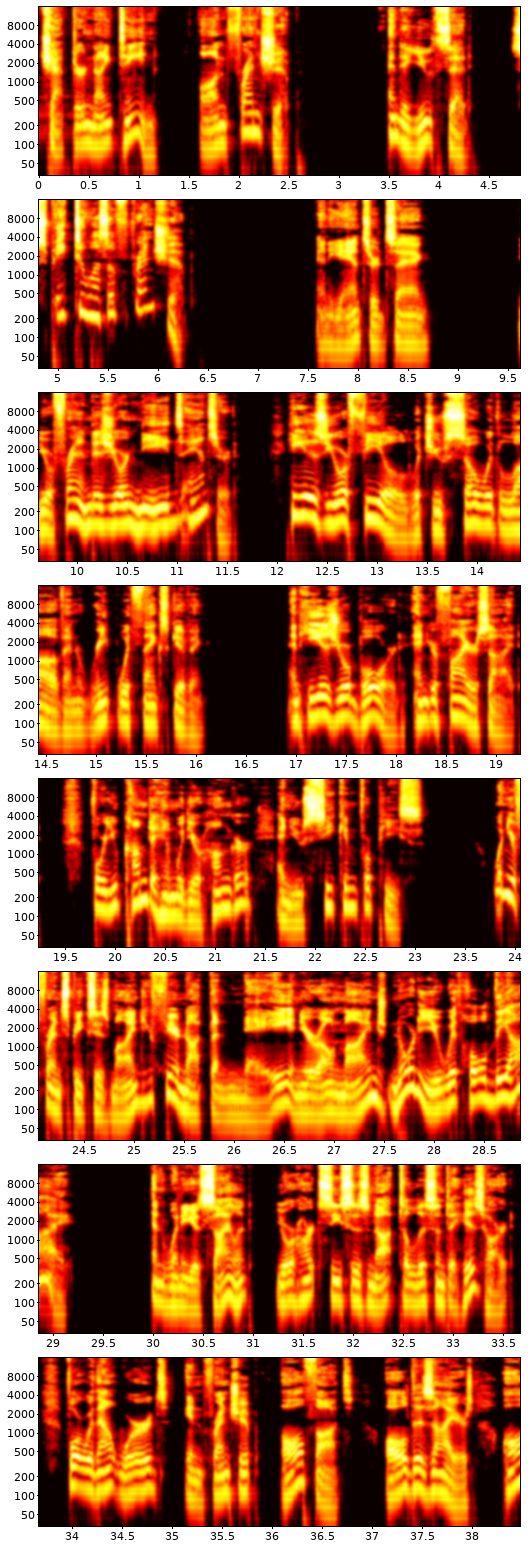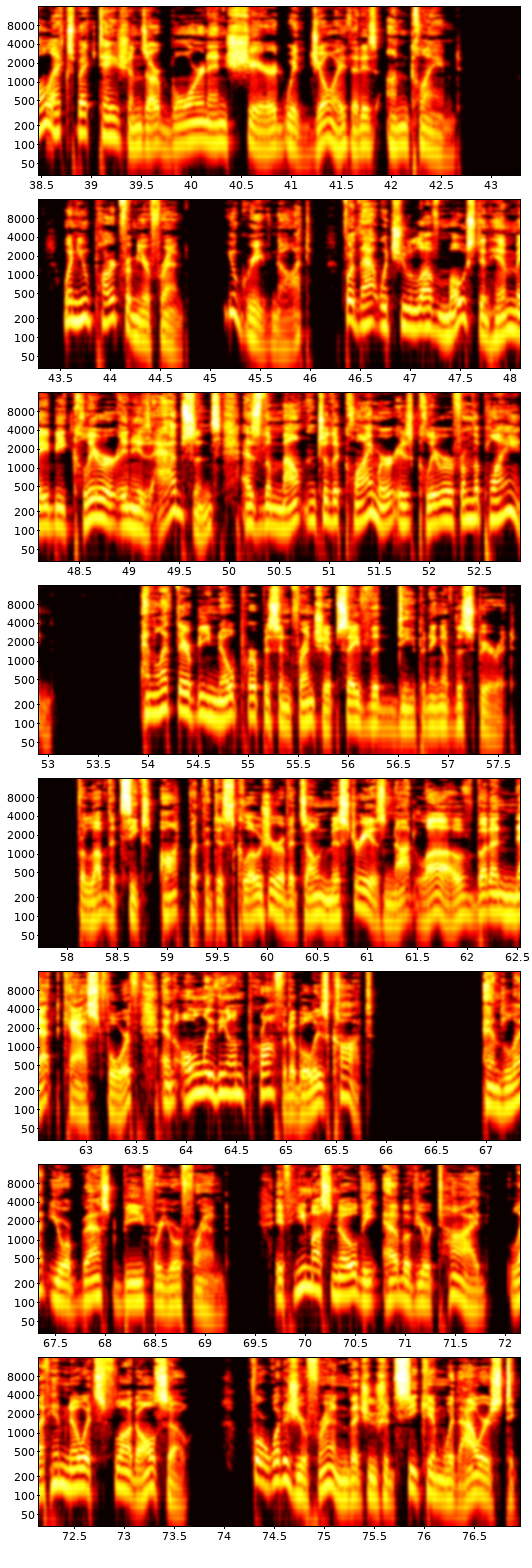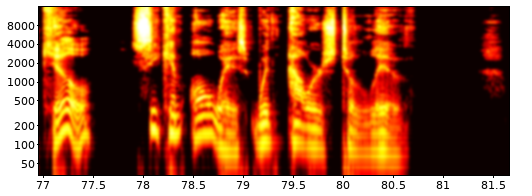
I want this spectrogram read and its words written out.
Chapter 19 On Friendship. And a youth said, Speak to us of friendship. And he answered, saying, Your friend is your needs answered. He is your field which you sow with love and reap with thanksgiving. And he is your board and your fireside, for you come to him with your hunger, and you seek him for peace. When your friend speaks his mind, you fear not the nay in your own mind, nor do you withhold the ay. And when he is silent, your heart ceases not to listen to his heart, for without words, in friendship, all thoughts, all desires, all expectations are born and shared with joy that is unclaimed. When you part from your friend, you grieve not, for that which you love most in him may be clearer in his absence as the mountain to the climber is clearer from the plain. And let there be no purpose in friendship save the deepening of the spirit. For love that seeks aught but the disclosure of its own mystery is not love, but a net cast forth, and only the unprofitable is caught. And let your best be for your friend. If he must know the ebb of your tide, let him know its flood also. For what is your friend that you should seek him with hours to kill? Seek him always with hours to live.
